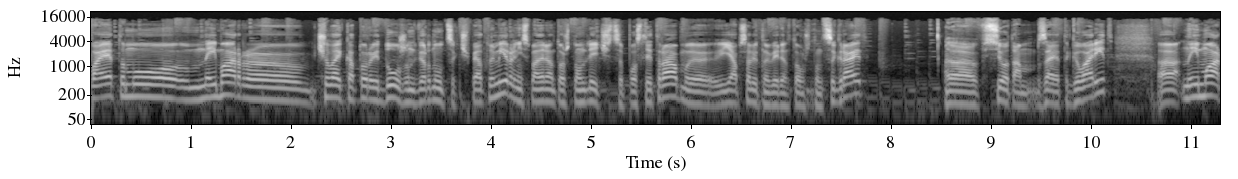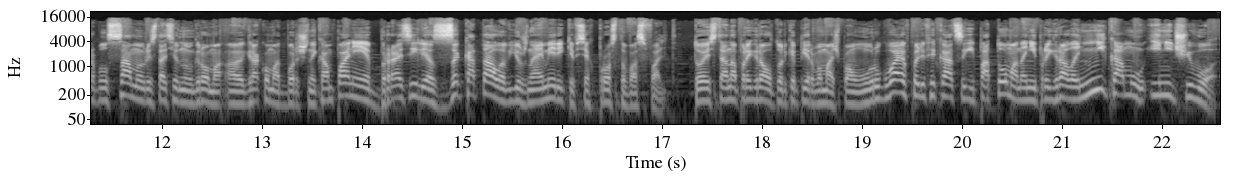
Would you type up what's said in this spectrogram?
поэтому Неймар э, человек, который должен вернуться к чемпионату мира, несмотря на то, что он лечится после травмы. Я абсолютно уверен в том, что он сыграет. Э, все там за это говорит. Э, Неймар был самым результативным игром, э, игроком отборочной кампании. Бразилия закатала в Южной Америке всех просто в асфальт. То есть она проиграла только первый матч, по-моему, Уругвая в квалификации, и потом она не проиграла никому и ничего.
